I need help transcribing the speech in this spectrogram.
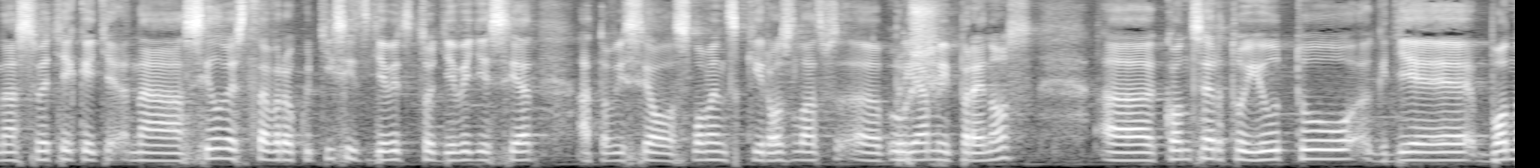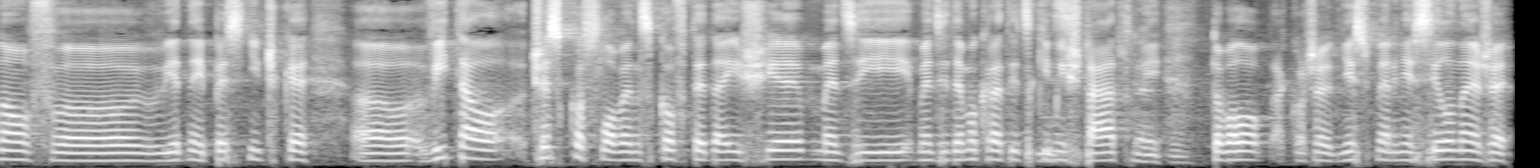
na svete, keď na Silvestra v roku 1990, a to vysiel slovenský rozhlas, uh, priamy prenos, koncertu YouTube, kde Bono v jednej pesničke vítal Československo vtedajšie medzi, medzi demokratickými štátmi. To bolo akože nesmierne silné, že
